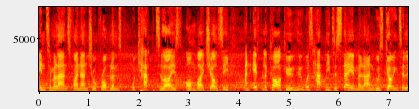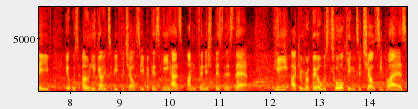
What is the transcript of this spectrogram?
Inter Milan's financial problems were capitalised on by Chelsea. And if Lukaku, who was happy to stay in Milan, was going to leave, it was only going to be for Chelsea because he has unfinished business there. He, I can reveal, was talking to Chelsea players,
